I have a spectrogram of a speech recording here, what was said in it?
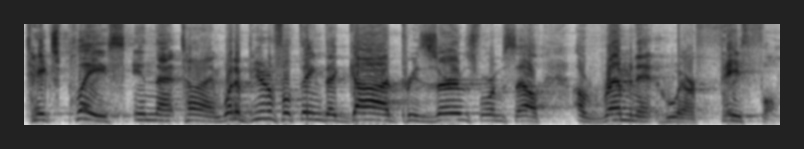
takes place in that time. What a beautiful thing that God preserves for himself a remnant who are faithful.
